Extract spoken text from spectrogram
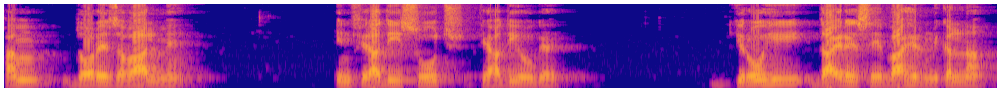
ہم دور زوال میں انفرادی سوچ کے عادی ہو گئے۔ گروہی دائرے سے باہر نکلنا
